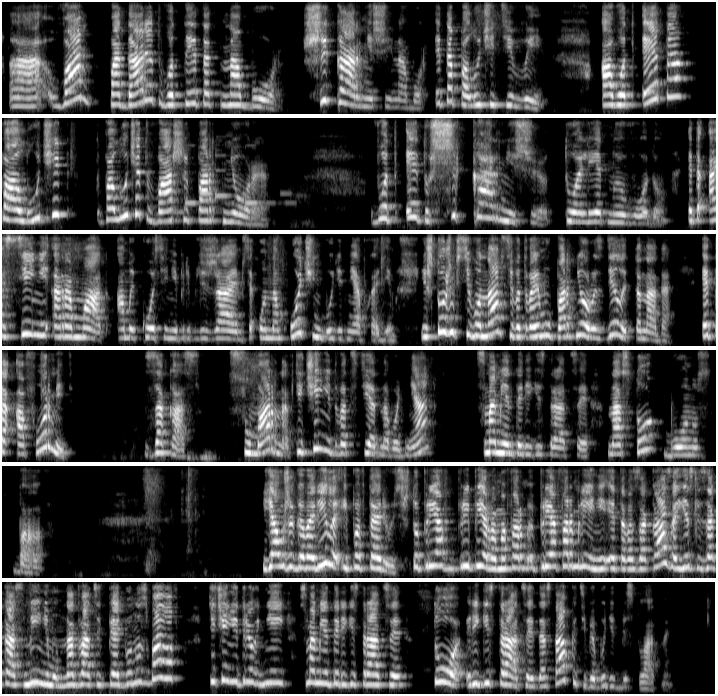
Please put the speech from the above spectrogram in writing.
вам подарят вот этот набор, шикарнейший набор. Это получите вы. А вот это получит, получат ваши партнеры вот эту шикарнейшую туалетную воду. Это осенний аромат, а мы к осени приближаемся, он нам очень будет необходим. И что же всего-навсего твоему партнеру сделать-то надо? Это оформить заказ суммарно в течение 21 дня с момента регистрации на 100 бонус баллов. Я уже говорила и повторюсь, что при, при первом оформ, при оформлении этого заказа, если заказ минимум на 25 бонус баллов в течение трех дней с момента регистрации, то регистрация и доставка тебе будет бесплатной.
